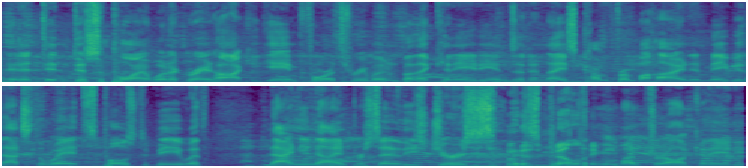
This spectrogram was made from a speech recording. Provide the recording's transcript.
and it didn't disappoint. What a great hockey game. 4-3 win by the Canadiens and a nice come from behind, and maybe that's the way it's supposed to be with 99% of these jerseys in this building, Montreal Canadiens.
